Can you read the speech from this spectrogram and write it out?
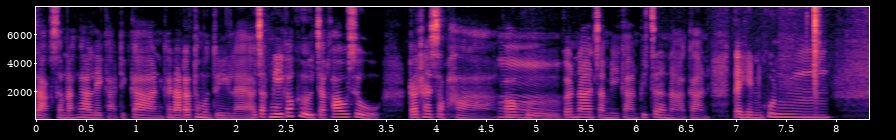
จากสำนักงานเลขาธิการคณะรัฐมนตรีแล้ว จากนี้ก็คือจะเข้าสู่รัฐสภาอืมก็คือก็น่าจะมีการพิจารณากัน แต่เห็นคุณเอ่อ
